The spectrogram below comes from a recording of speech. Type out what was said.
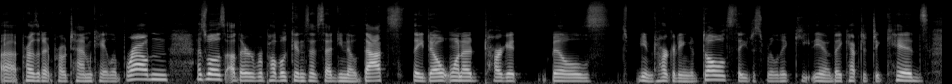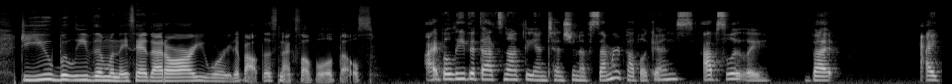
uh, President pro tem Caleb Rowden, as well as other Republicans, have said, you know, that's they don't want to target bills, you know, targeting adults. They just really, keep, you know, they kept it to kids. Do you believe them when they say that, or are you worried about this next level of bills? I believe that that's not the intention of some Republicans, absolutely, but I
